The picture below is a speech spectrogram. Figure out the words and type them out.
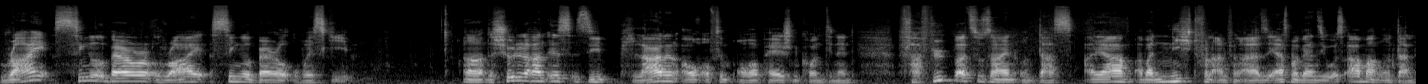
Rye Single Barrel, Rye Single Barrel Whisky. Äh, das Schöne daran ist, sie planen auch auf dem europäischen Kontinent verfügbar zu sein und das ja, aber nicht von Anfang an. Also erstmal werden sie USA machen und dann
